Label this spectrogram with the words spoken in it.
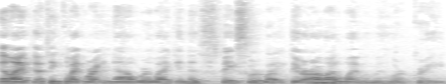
And like i think like right now we're like in a space where like there are a lot of white women who are great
